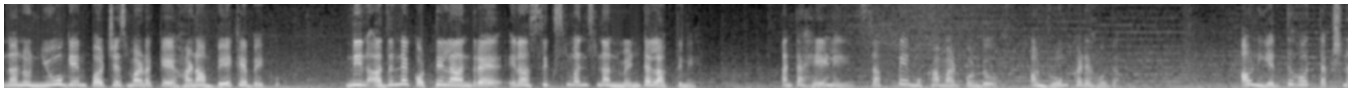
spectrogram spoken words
ನಾನು ನ್ಯೂ ಗೇಮ್ ಪರ್ಚೇಸ್ ಮಾಡಕ್ಕೆ ಹಣ ಬೇಕೇ ಬೇಕು. ನೀನ್ ಅದನ್ನೇ ಕೊಟ್ಟಿಲ್ಲ ಅಂದ್ರೆ ಇನ್ನ ಸಿಕ್ಸ್ ಮಂತ್ಸ್ ನಾನು ಮೆಂಟಲ್ ಆಗ್ತೀನಿ. ಅಂತ ಹೇಳಿ ಸಪ್ಪೆ ಮುಖ ಮಾಡ್ಕೊಂಡು ಅವನ್ ರೂಮ್ ಕಡೆ ಹೋದ. ಅವನ್ ಎದ್ದು ಹೋದ ತಕ್ಷಣ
